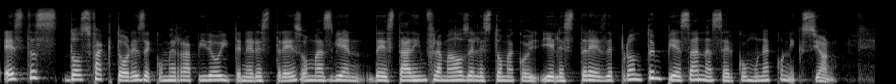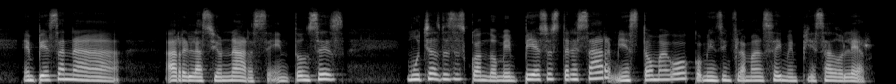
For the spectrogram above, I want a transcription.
estos dos factores de comer rápido y tener estrés, o más bien de estar inflamados del estómago y el estrés, de pronto empiezan a hacer como una conexión, empiezan a, a relacionarse. Entonces, Muchas veces cuando me empiezo a estresar, mi estómago comienza a inflamarse y me empieza a doler.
